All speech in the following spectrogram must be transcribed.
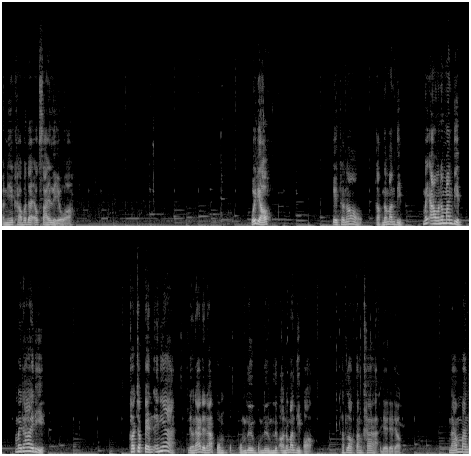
อันนี้คาร์บอนไดออกไซด์เหลวเหรอ เฮ้ยเดี๋ยวเอทานอลกับน้ำมันดิบ ไม่เอาน้ำมันดิบไม่ได้ดิเขาจะเป็นไอเนี้ยเดี๋ยวนะเดี๋ยวนะ ผมผมลืมผมลืมลืมเอาน้ำมันดิบออกทัดลอกตั้งค่าเดี๋ยวเดี๋ยวเดี๋ยวน้ำมัน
